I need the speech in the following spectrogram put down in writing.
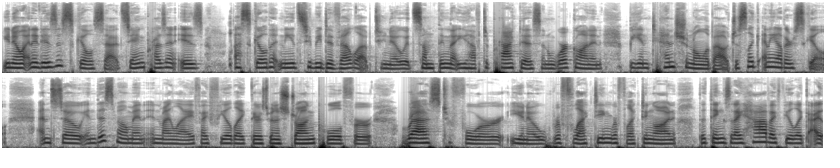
You know, and it is a skill set. Staying present is a skill that needs to be developed. You know, it's something that you have to practice and work on and be intentional about, just like any other skill. And so in this moment in my life, I feel like there's been a strong pull for rest, you know, reflecting, reflecting on the things that I have, I feel like I,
